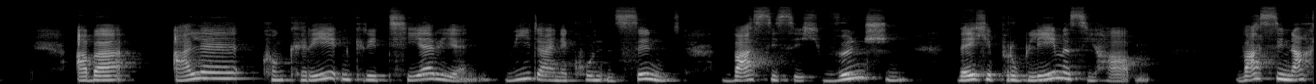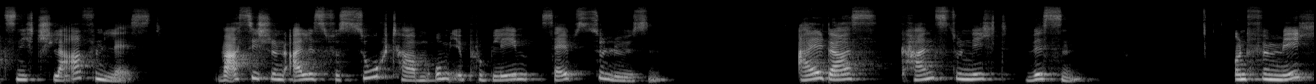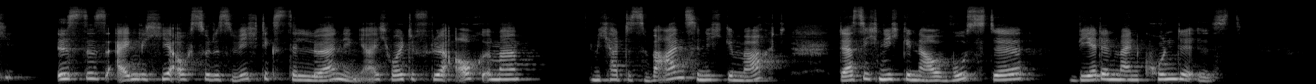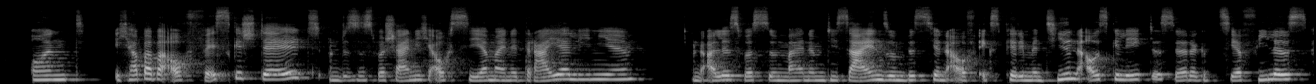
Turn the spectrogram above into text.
Aber alle konkreten Kriterien, wie deine Kunden sind, was sie sich wünschen, welche Probleme sie haben, was sie nachts nicht schlafen lässt, was sie schon alles versucht haben, um ihr Problem selbst zu lösen. All das kannst du nicht wissen. Und für mich ist es eigentlich hier auch so das wichtigste Learning. Ja, ich wollte früher auch immer, mich hat es wahnsinnig gemacht, dass ich nicht genau wusste, wer denn mein Kunde ist. Und ich habe aber auch festgestellt, und das ist wahrscheinlich auch sehr meine Dreierlinie und alles, was in meinem Design so ein bisschen auf Experimentieren ausgelegt ist, ja, da gibt es sehr vieles,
